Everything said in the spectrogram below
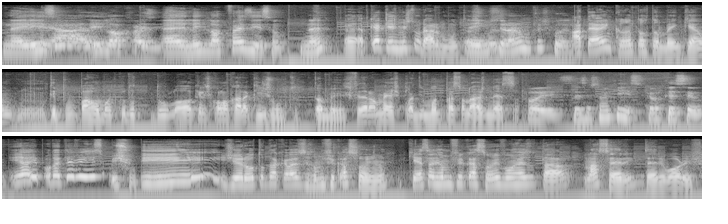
Não é isso? a Lady Locke faz isso. É, Lady Locke faz isso, né? É, é porque aqui eles misturaram muitas Eles coisas. misturaram muitas coisas. Até a Encantor também, que é um, um tipo um par romântico do, do Loki, eles colocaram aqui junto também. Eles fizeram uma mescla de um monte de personagens nessa. Foi, vocês acham que isso que aconteceu? E aí, pô, daí teve isso, bicho. E gerou todas aquelas ramificações, né? Que essas ramificações vão resultar na série, série What If.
